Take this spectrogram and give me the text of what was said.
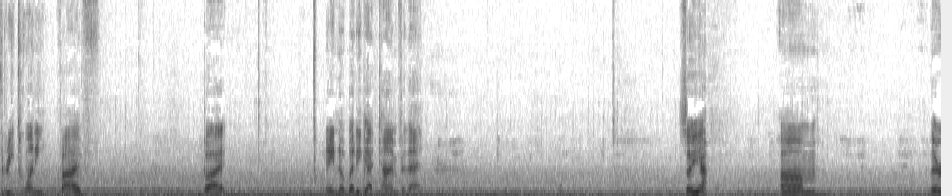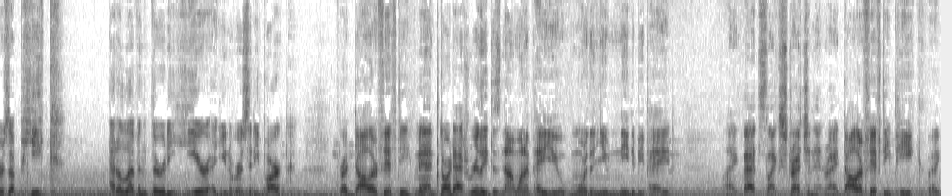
325. But ain't nobody got time for that. So yeah. Um there's a peak at 11:30 here at University Park for a dollar fifty. Man, DoorDash really does not want to pay you more than you need to be paid. Like that's like stretching it, right? Dollar fifty peak, like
